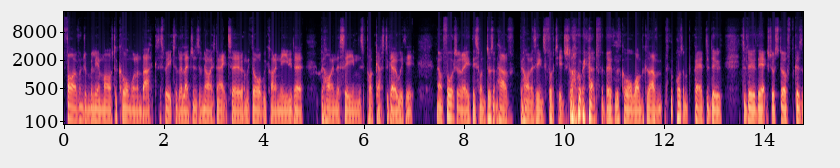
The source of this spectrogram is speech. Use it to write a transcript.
500 million miles to Cornwall and back to speak to the legends of 1982, and we thought we kind of needed a behind the scenes podcast to go with it. Now, unfortunately, this one doesn't have behind the scenes footage like we had for the, the Cornwall one because I haven't wasn't prepared to do to do the extra stuff because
